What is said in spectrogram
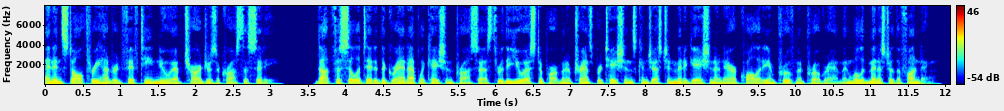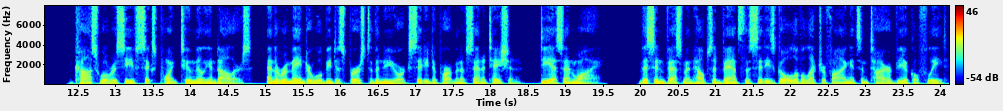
and install 315 new EV chargers across the city. DOT facilitated the grant application process through the U.S. Department of Transportation's Congestion Mitigation and Air Quality Improvement Program and will administer the funding. COS will receive $6.2 million, and the remainder will be dispersed to the New York City Department of Sanitation, DSNY. This investment helps advance the city's goal of electrifying its entire vehicle fleet,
